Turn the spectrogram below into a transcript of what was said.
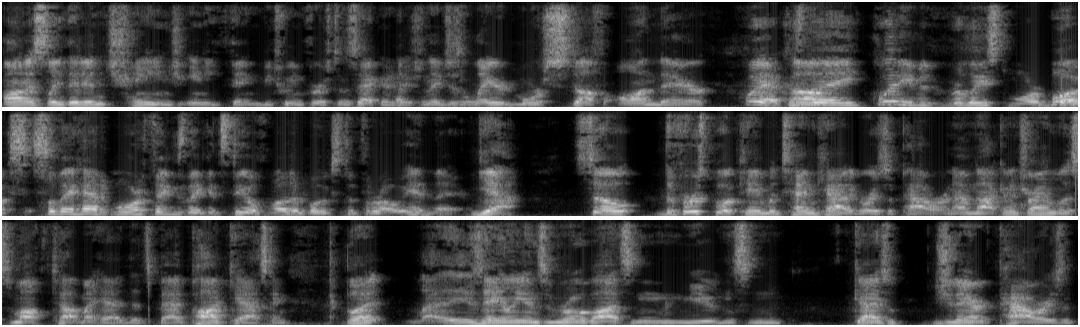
honestly, they didn't change anything between first and second edition. They just layered more stuff on there. Well, yeah, because Um, they Palladium had released more books, so they had more things they could steal from other books to throw in there. Yeah. So the first book came with ten categories of power, and I'm not going to try and list them off the top of my head. That's bad podcasting. But uh, is aliens and robots and mutants and guys with generic powers. And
